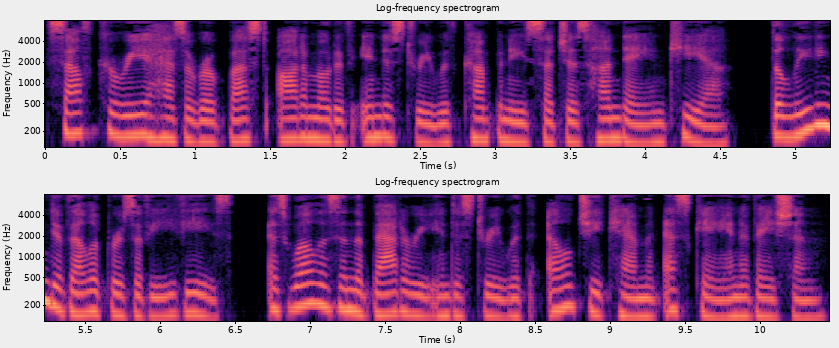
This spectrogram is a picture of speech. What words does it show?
South Korea has a robust automotive industry with companies such as Hyundai and Kia, the leading developers of EVs, as well as in the battery industry with LG Chem and SK Innovation.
